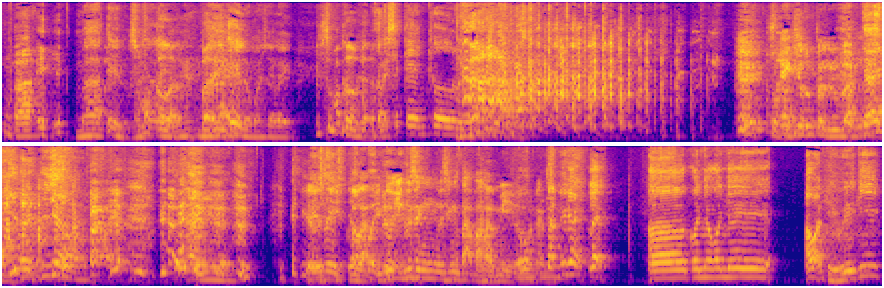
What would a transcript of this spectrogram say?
Baik. Mbak E lho. Semekel. Mbak E. Mbak E lho masalahnya. Semoga gak Gak sekengkel. Kayak gitu beruang. Nah, iya. Ya Wis, Iku itu? iku sing sing tak pahami ya. Oh, tapi lek lek eh konyo-konyo awak dhewe iki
